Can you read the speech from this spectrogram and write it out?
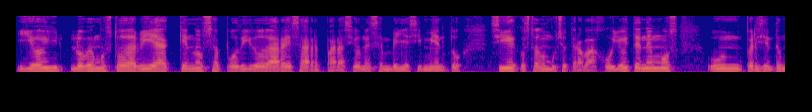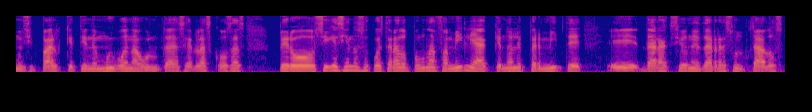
y hoy lo vemos todavía que no se ha podido dar esa reparación, ese embellecimiento, sigue costando mucho trabajo. Y hoy tenemos un presidente municipal que tiene muy buena voluntad de hacer las cosas, pero sigue siendo secuestrado por una familia que no le permite eh, dar acciones, dar resultados,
